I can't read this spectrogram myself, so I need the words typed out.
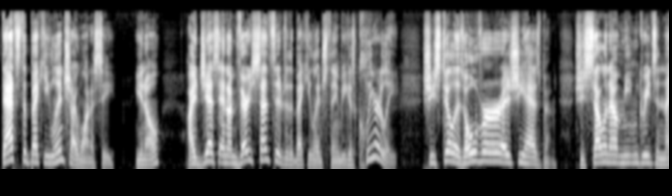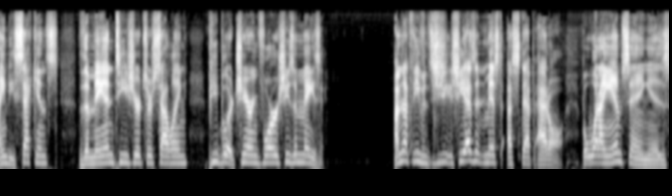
That's the Becky Lynch I want to see. You know, I just, and I'm very sensitive to the Becky Lynch thing because clearly she's still as over as she has been. She's selling out meet and greets in 90 seconds. The man t shirts are selling. People are cheering for her. She's amazing. I'm not even, she, she hasn't missed a step at all. But what I am saying is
